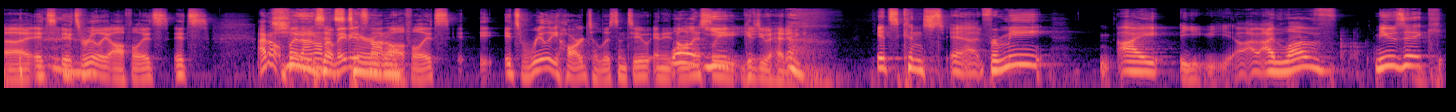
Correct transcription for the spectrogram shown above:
Uh, it's it's really awful. It's it's I don't, but I don't know. Maybe it's not awful. It's it, it's really hard to listen to, and it Well, honestly you- gives you a headache. it's cons- uh, for me I I love music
